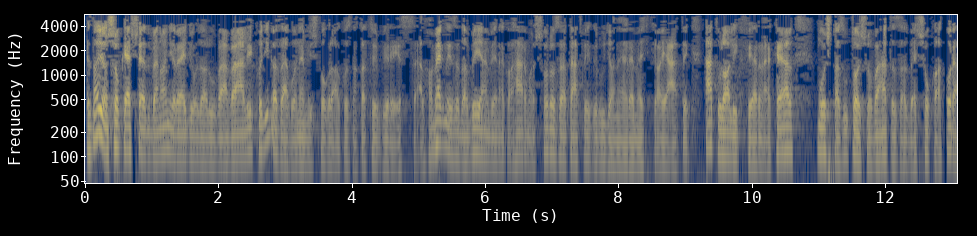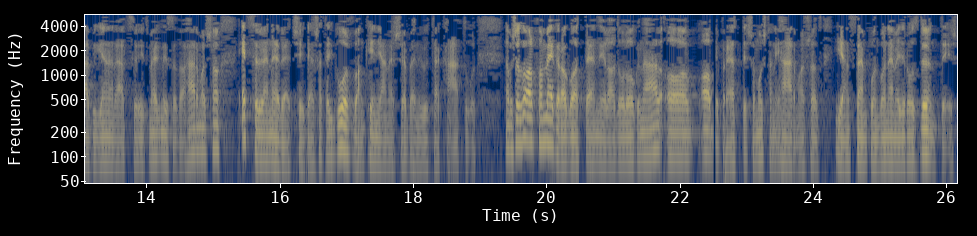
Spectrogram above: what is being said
ez nagyon sok esetben annyira egyoldalúvá válik, hogy igazából nem is foglalkoznak a többi résszel. Ha megnézed a BMW-nek a hármas sorozatát, végül ugyanerre megy ki a játék. Hátul alig férnek el, most az utolsó változatban egy sokkal korábbi generációit megnézed a hármasnak, egyszerűen nevetséges. Hát egy golfban kényelmesebben ültek hátul. Na most az Alfa megragadt ennél a dolognál, a, a Brett és a mostani hármas az ilyen szempontból nem egy rossz döntés.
